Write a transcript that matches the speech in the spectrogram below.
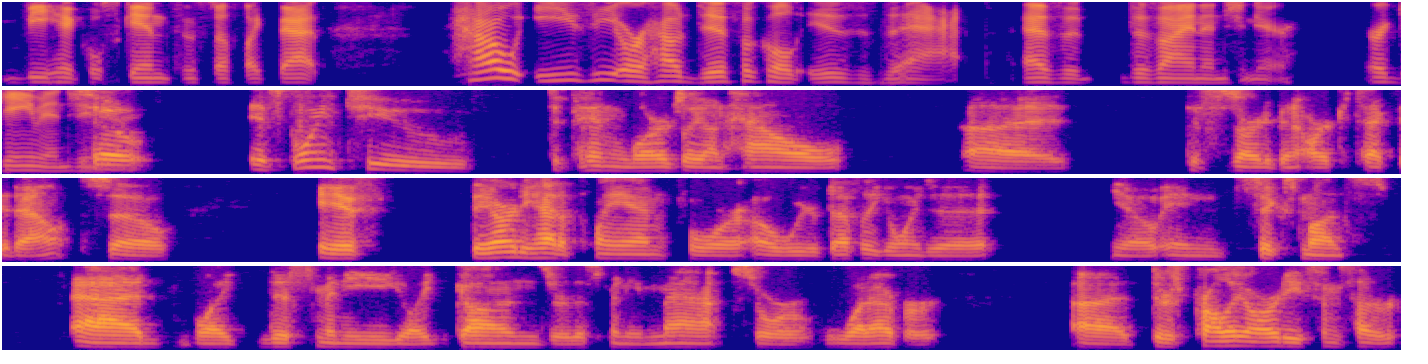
vehicle skins, and stuff like that. How easy or how difficult is that as a design engineer or game engineer? So it's going to depend largely on how uh, this has already been architected out. So if they already had a plan for, oh, we're definitely going to, you know, in six months add like this many like guns or this many maps or whatever, uh, there's probably already some sort of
